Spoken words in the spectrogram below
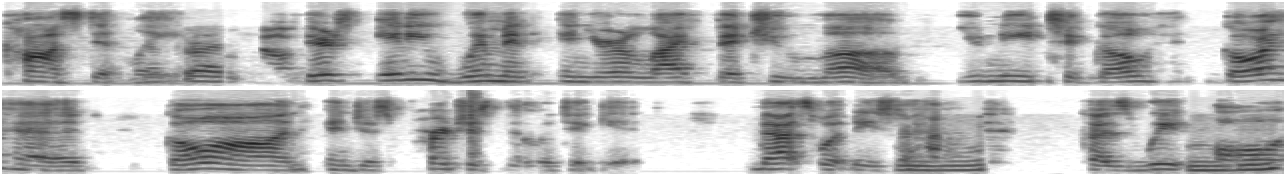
constantly. Right. if there's any women in your life that you love, you need to go go ahead, go on, and just purchase them a ticket. That's what needs to mm-hmm. happen because we mm-hmm. all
